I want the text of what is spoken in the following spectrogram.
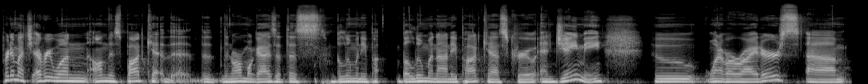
pretty much everyone on this podcast, the, the, the normal guys at this Bulluminati, Bulluminati podcast crew, and Jamie, who one of our writers. Um,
